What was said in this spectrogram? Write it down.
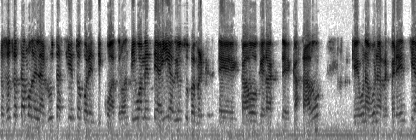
Nosotros estamos en la ruta 144. Antiguamente ahí había un supermercado que era de casado, que es una buena referencia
